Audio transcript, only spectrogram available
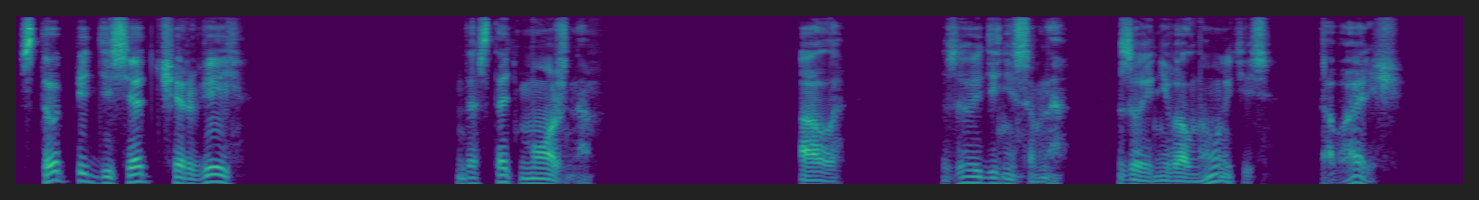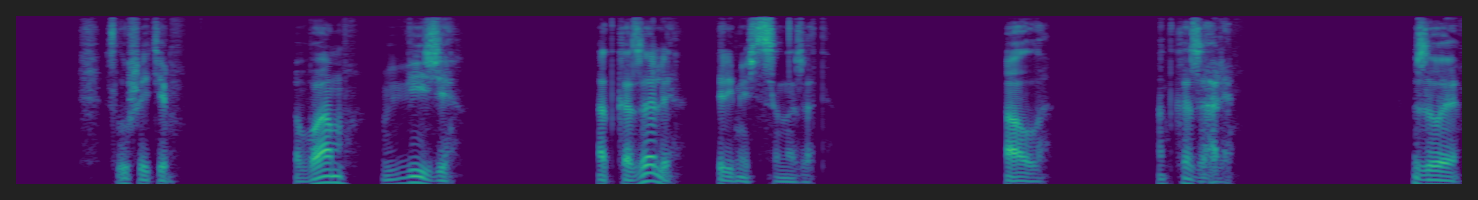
сто пятьдесят червей достать можно. Алла. Зоя Денисовна. Зоя, не волнуйтесь, товарищ. Слушайте, вам в визе отказали три месяца назад? Алла. Отказали. Зоя.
